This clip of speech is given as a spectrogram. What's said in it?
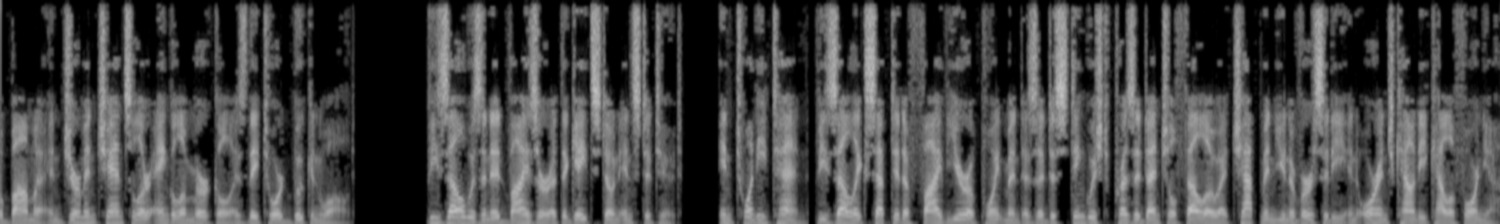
Obama and German Chancellor Angela Merkel as they toured Buchenwald. Wiesel was an advisor at the Gatestone Institute. In 2010, Wiesel accepted a five-year appointment as a Distinguished Presidential Fellow at Chapman University in Orange County, California.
